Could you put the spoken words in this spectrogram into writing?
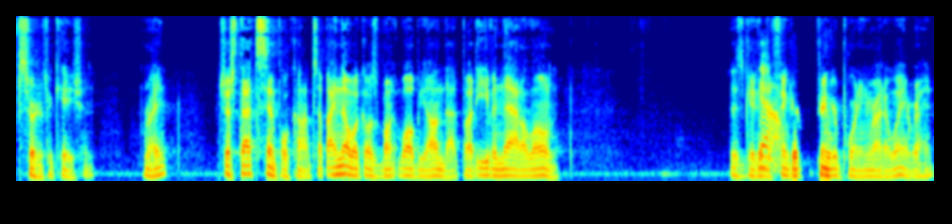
certification, right? Just that simple concept. I know it goes well beyond that, but even that alone is getting yeah. the finger finger pointing right away, right?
